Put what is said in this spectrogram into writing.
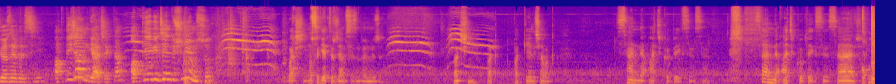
gözleri de bir sileyim. Atlayacak mı gerçekten? Atlayabileceğini düşünüyor musun? Bak şimdi nasıl getireceğim sizin önünüze. Bak şimdi bak. Bak gelişe bak. Sen ne aç köpeksin sen. Sen ne aç köpeksin sen. Şabuduk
